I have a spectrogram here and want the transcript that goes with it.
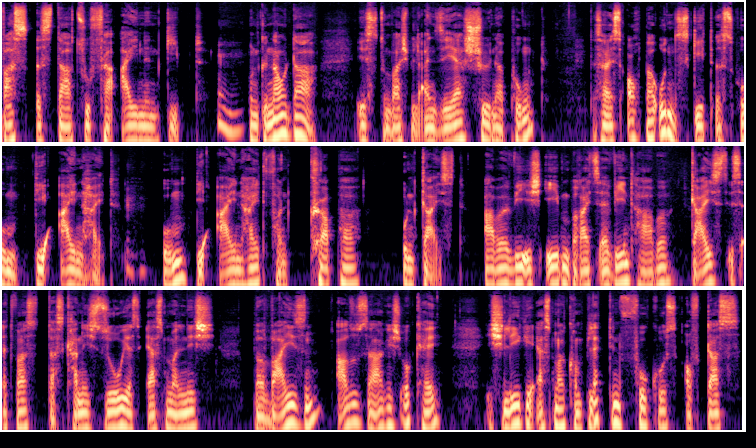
was es da zu vereinen gibt. Und genau da ist zum Beispiel ein sehr schöner Punkt. Das heißt, auch bei uns geht es um die Einheit, um die Einheit von Körper und Geist. Aber wie ich eben bereits erwähnt habe, Geist ist etwas, das kann ich so jetzt erstmal nicht beweisen. Also sage ich, okay, ich lege erstmal komplett den Fokus auf das,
